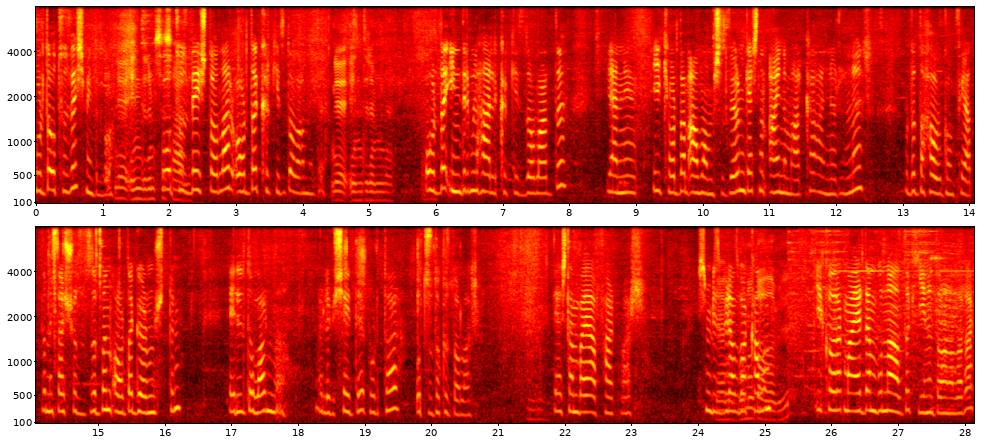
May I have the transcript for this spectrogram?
Burada 35 miydi bu? Ya Bu indirimsiz hali. 35 dolar, orada 47 dolar mıydı? Ya indirimli. Orada indirimli hali 47 dolardı. Yani ki oradan almamışız diyorum. Gerçekten aynı marka, aynı ürünler. Burada daha uygun fiyatlı. Mesela şu zıbın orada görmüştüm. 50 dolar mı? Öyle bir şeydi. Burada 39 dolar. Gerçekten bayağı fark var. Şimdi biz Yani biraz bakalım. İlk olarak Mayer'den bunu aldık yeni doğan olarak.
